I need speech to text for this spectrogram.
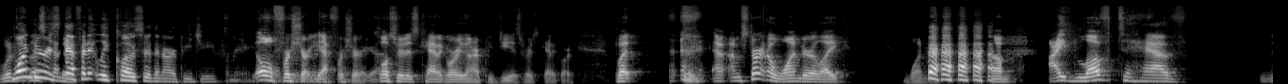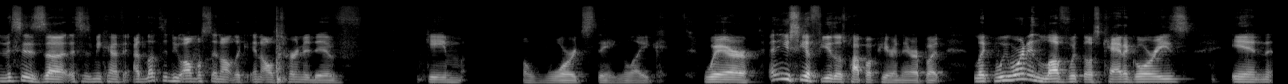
Wonder is of- definitely closer than RPG for me. Oh, Like, for sure. Yeah, for sure. Closer to this category than RPG is for his category. But I'm starting to wonder, like, wonder. um, I'd love to have. This is uh this is me kind of thing. I'd love to do almost an like an alternative game awards thing, like where, and you see a few of those pop up here and there, but like we weren't in love with those categories in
